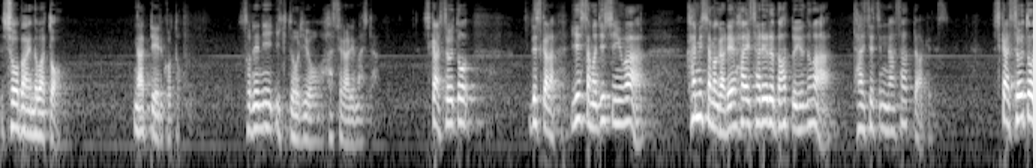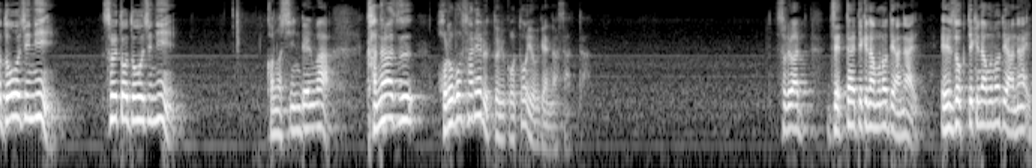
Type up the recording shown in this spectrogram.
商売の場となっていること。それに憤りを発せられました。しかしそれとですからイエス様自身は神様が礼拝される場というのは大切になさったわけです。しかしそれと同時にそれと同時にこの神殿は必ず滅ぼされるということを予言なさった。それは絶対的なものではない。永続的なものではない。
